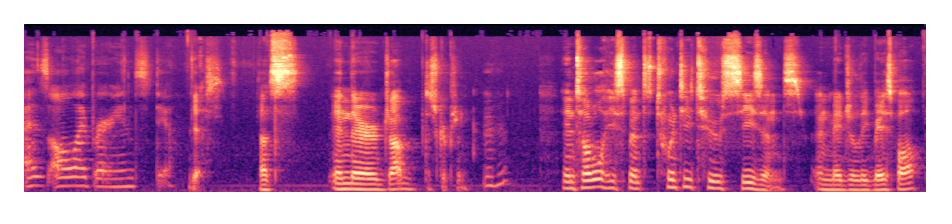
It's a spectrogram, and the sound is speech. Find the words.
As all librarians do. Yes, that's in their job description. Mm-hmm. In total, he spent 22 seasons in Major League Baseball,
